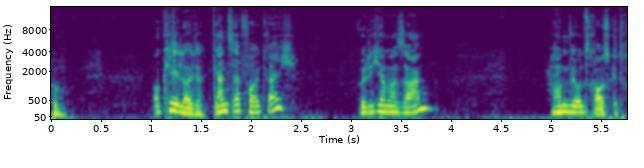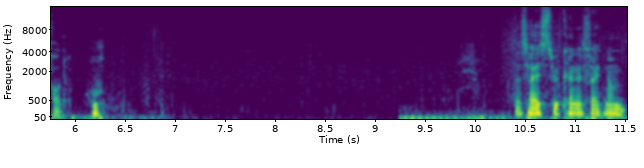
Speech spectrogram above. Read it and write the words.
Huh. Okay, Leute, ganz erfolgreich. Würde ich ja mal sagen. Haben wir uns rausgetraut. Huh. Das heißt, wir können jetzt vielleicht noch ein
